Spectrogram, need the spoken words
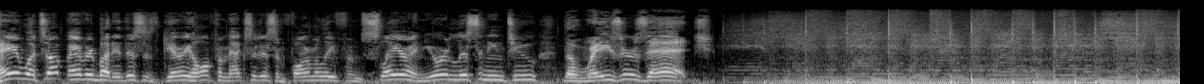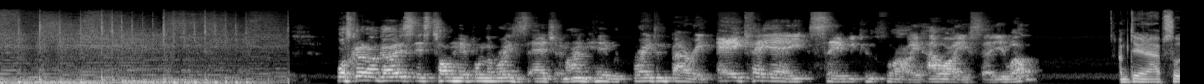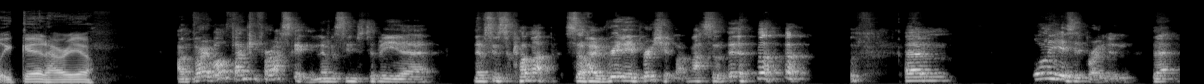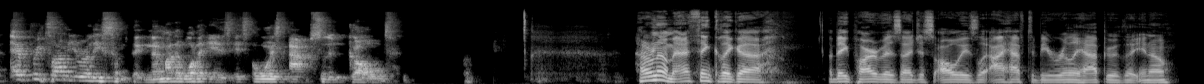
Hey, what's up, everybody? This is Gary Holt from Exodus and formerly from Slayer, and you're listening to The Razor's Edge. What's going on, guys? It's Tom here from The Razor's Edge, and I'm here with Braden Barrie, aka Say We Can Fly. How are you, sir? You well? I'm doing absolutely good. How are you? I'm very well. Thank you for asking. It never seems to be, uh, never seems to come up. So I really appreciate that massively. um, why is it, Braden, that every time you release something, no matter what it is, it's always absolute gold? I don't know, man. I think like uh, a big part of it is I just always like I have to be really happy with it. You know,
